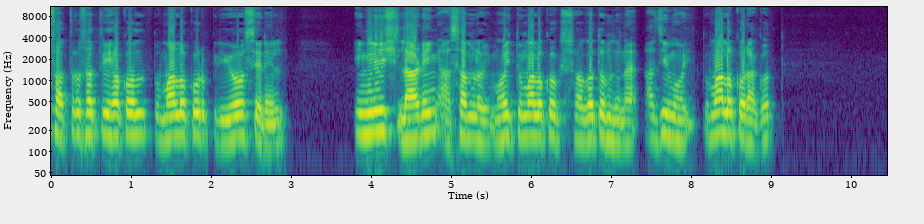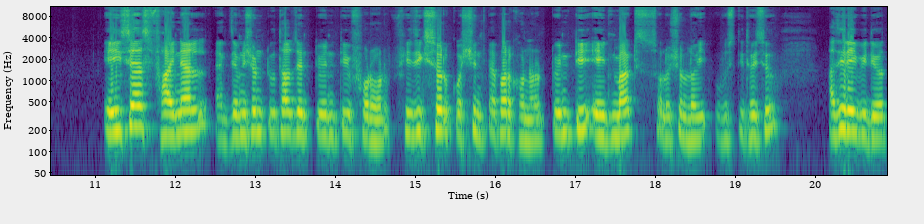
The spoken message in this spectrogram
ছাত্ৰ ছাত্ৰীসকল তোমালোকৰ প্ৰিয় চেনেল ইংলিছ লাৰ্ণিং আছামলৈ মই তোমালোকক স্বাগতম জনাই। আজি মই তোমালোকৰ আগত H S final examination two thousand twenty ফ'ৰৰ ফিজিক্সৰ কুৱেশ্যন পেপাৰখনৰ টুৱেণ্টি এইট মাৰ্কছ চলিউশ্যন লৈ উপস্থিত হৈছোঁ। আজিৰ এই ভিডিঅ'ত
